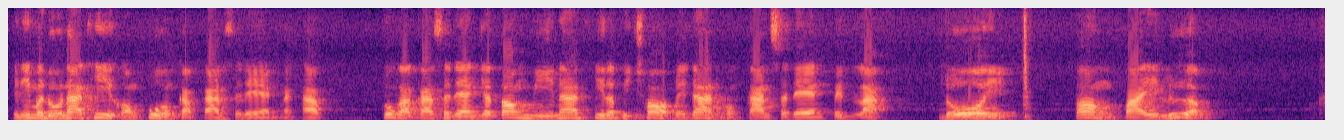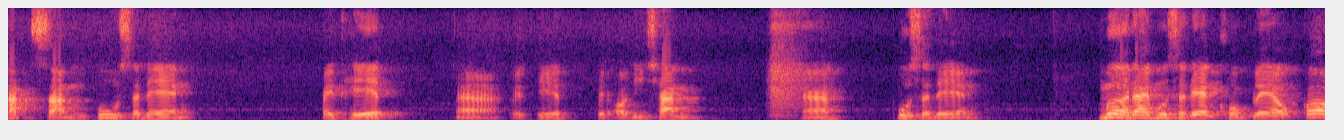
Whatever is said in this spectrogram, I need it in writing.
ทีนี้มาดูหน้าที่ของผู้กำกับการแสดงนะครับ ผู้กำกับการแสดงจะต้องมีหน้าที่รับผิดชอบในด้านของการแสดงเป็นหลัก โดยต้องไปเลือกคัดสรรผู้แสดง ไปเทสอ่าไปเทสไปออดิชั่นนะผู้แสดง เมื่อได้ผู้แสดงครบแล้วก็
